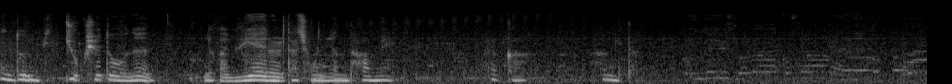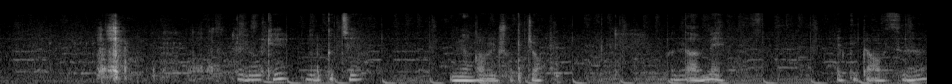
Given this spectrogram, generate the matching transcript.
눈 밑쪽 섀도우는 약간 위에를 다 정리한 다음에 할까 합니다. 자, 이렇게 눈끝에 음영감을 줬죠. 그 다음에 에뛰드하우스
